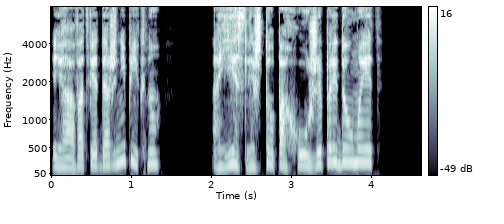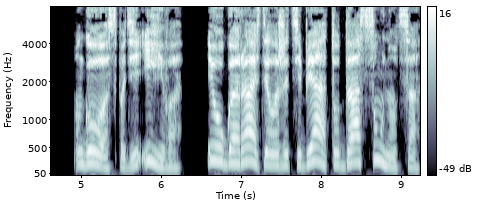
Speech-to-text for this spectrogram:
я в ответ даже не пикну. А если что похуже придумает? Господи, Ива, и угораздило же тебя туда сунуться.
